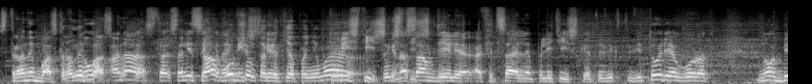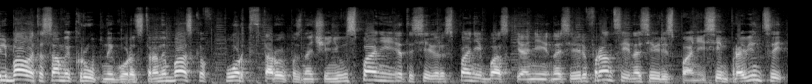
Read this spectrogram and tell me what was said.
Страны Басков. Страны Ну, Басков, Она да? столица Там, в общем-то, экономическая, как я понимаю, туристическая. На самом туристическая. деле официально политическая это Витория город. Но Бильбао это самый крупный город страны Басков. Порт второй по значению в Испании. Это север Испании. Баски, они на севере Франции и на севере Испании. Семь провинций.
